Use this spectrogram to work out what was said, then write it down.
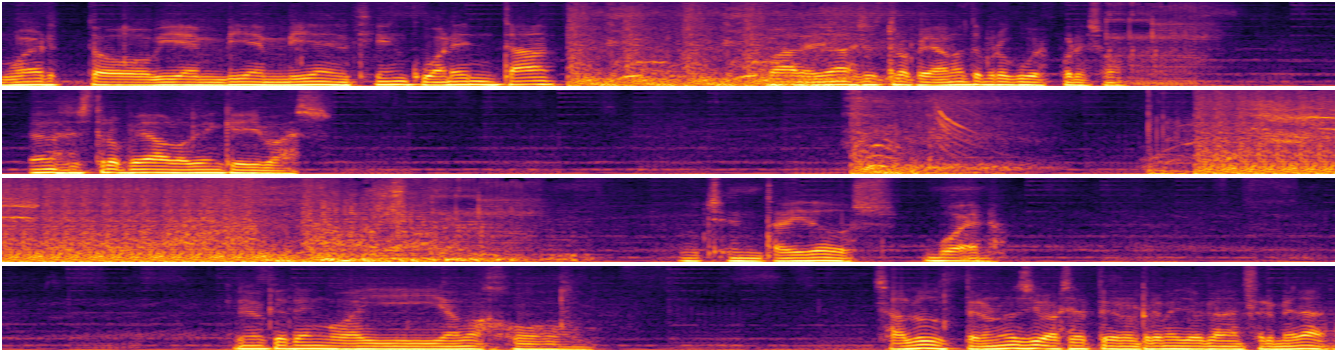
Muerto, bien, bien, bien. 140. Vale, ya has estropeado, no te preocupes por eso. Ya has estropeado lo bien que ibas. ...82... Bueno. Creo que tengo ahí abajo... Salud, pero no sé si va a ser peor el remedio que la enfermedad.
